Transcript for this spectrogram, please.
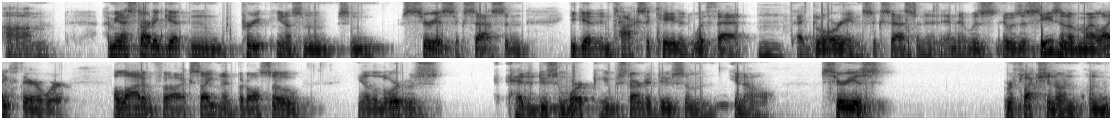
um, I mean, I started getting pretty, you know, some some serious success, and you get intoxicated with that that glory and success, and it, and it was it was a season of my life there where a lot of uh, excitement, but also, you know, the Lord was had to do some work. He was starting to do some, you know, serious reflection on on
